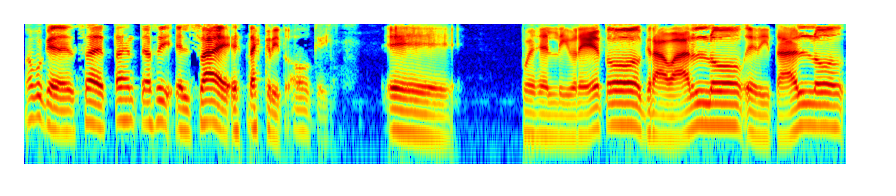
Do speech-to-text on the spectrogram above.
No, porque ¿sabes? esta gente así, el SAE está escrito. Ok. eh, pues el libreto, grabarlo, editarlo,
